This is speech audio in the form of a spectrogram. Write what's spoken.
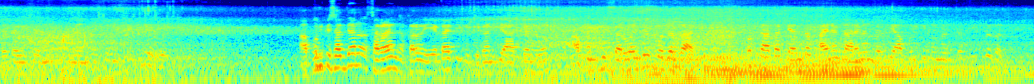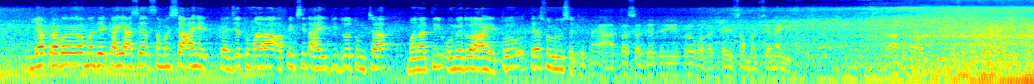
त्याच्याविषयी मग नंतरचा विषय clear. आपण की सध्या सगळ्यांना कारण एकाच ठिकाणची असल्यामुळं आपण की सर्वांचेच बदल राहते. फक्त आता त्यांचं फायनल झाल्यानंतर ती आपुलकी नंतर ती प्रगत या प्रभागामध्ये काही अशा समस्या आहेत का जे तुम्हाला अपेक्षित आहे की जो तुमच्या मनातील उमेदवार आहे तो त्या सोडवू शकेल? नाही आता सध्या तरी प्रभागात काही समस्या नाही. आता काय होतं, समस्याला काही येत नाही.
